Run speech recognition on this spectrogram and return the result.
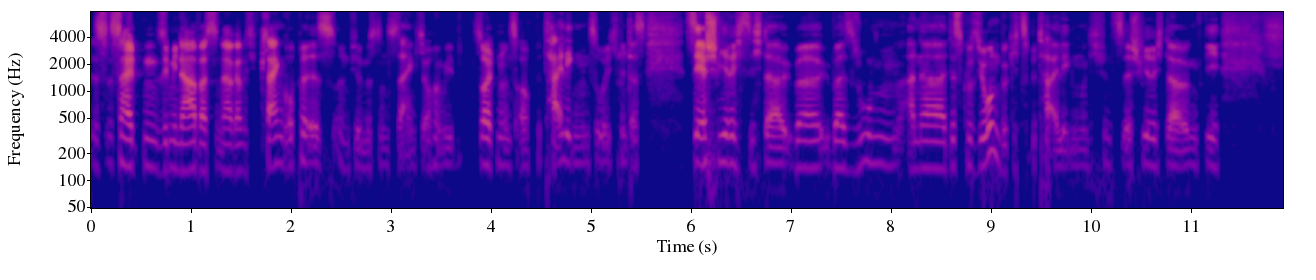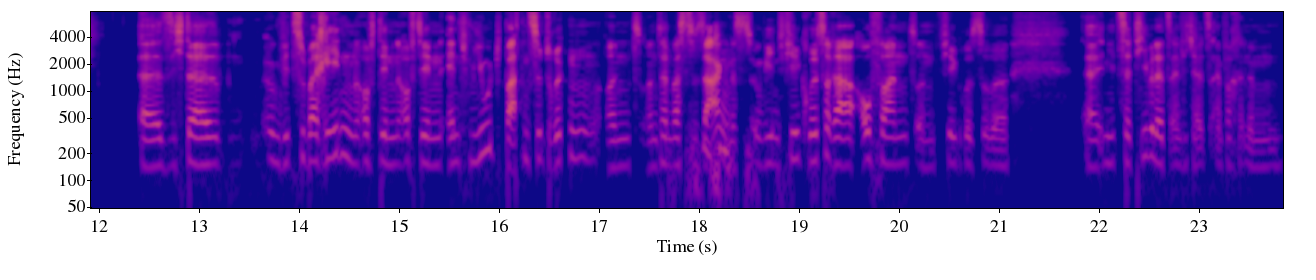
es ist halt ein Seminar, was in einer relativ kleinen Gruppe ist und wir müssen uns da eigentlich auch irgendwie, sollten uns auch beteiligen und so. Ich finde das sehr schwierig, sich da über, über Zoom an einer Diskussion wirklich zu beteiligen und ich finde es sehr schwierig, da irgendwie äh, sich da irgendwie zu überreden, auf den, auf den Entmute-Button zu drücken und, und dann was zu sagen. Das ist irgendwie ein viel größerer Aufwand und viel größere äh, Initiative letztendlich als einfach in einem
